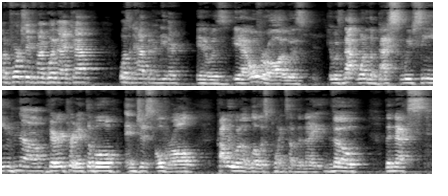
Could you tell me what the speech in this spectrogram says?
unfortunately for my boy Madcap, wasn't happening either. And it was yeah, overall it was it was not one of the best we've seen. No. Very predictable and just overall probably one of the lowest points of the night. Though the next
